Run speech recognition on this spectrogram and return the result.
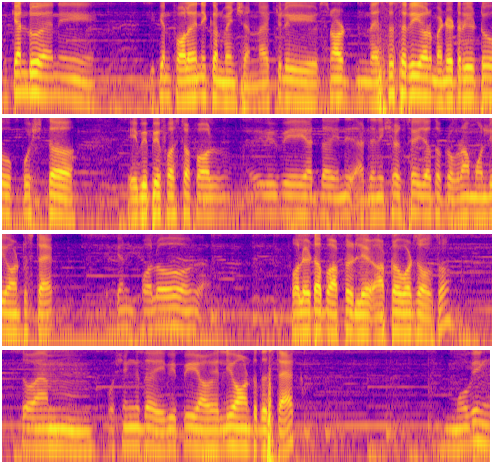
you can do any you can follow any convention. Actually it's not necessary or mandatory to push the EBP first of all. EBP at the at the initial stage of the program only onto stack. You can follow follow it up after afterwards also. So i'm pushing the EBP only onto the stack. Moving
